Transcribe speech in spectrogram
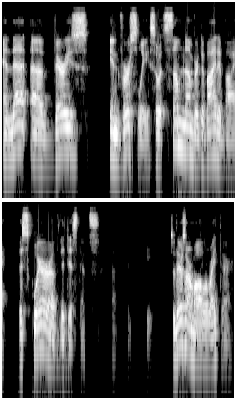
And that uh, varies inversely. So it's some number divided by the square of the distance. So there's our model right there.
